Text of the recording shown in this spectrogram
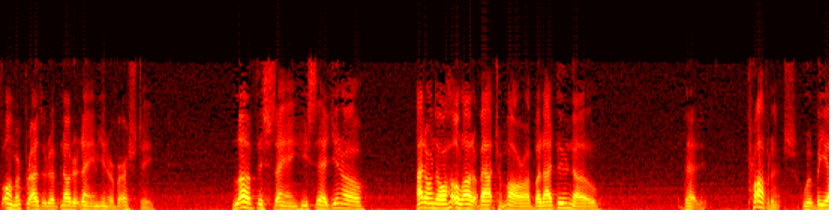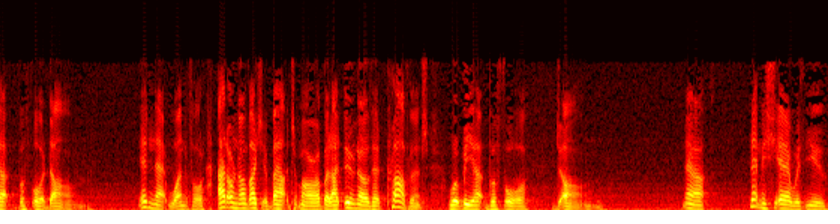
former president of Notre Dame University, loved this saying. He said, You know, I don't know a whole lot about tomorrow, but I do know that providence will be up before dawn. Isn't that wonderful? I don't know much about tomorrow, but I do know that providence will be up before dawn. Now, let me share with you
